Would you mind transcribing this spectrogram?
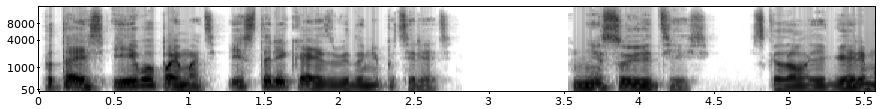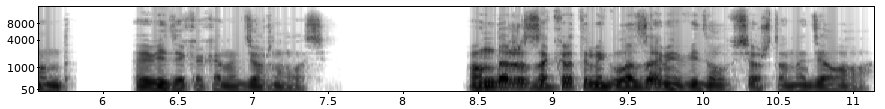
пытаясь и его поймать, и старика из виду не потерять. «Не суетись», — сказал ей Герримонт, видя, как она дернулась. Он даже с закрытыми глазами видел все, что она делала.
